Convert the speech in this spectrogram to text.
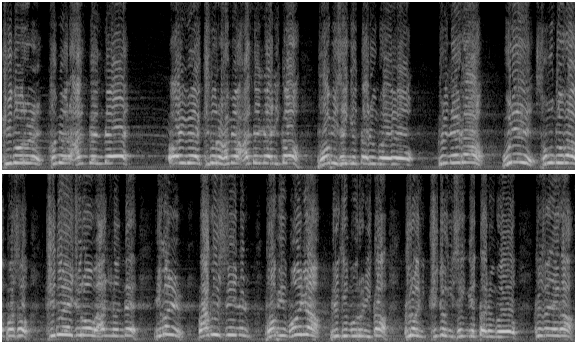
기도를 하면 안 된대. 아이 왜 기도를 하면 안 되냐니까 법이 생겼다는 거예요. 그래서 내가 우리 성도가 아파서 기도해 주러 왔는데 이걸 막을 수 있는 법이 뭐냐? 이렇게 물으니까 그런 규정이 생겼다는 거예요. 그래서 내가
